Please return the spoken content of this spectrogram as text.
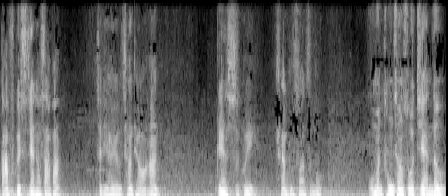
大富贵十件套沙发，这里还有长条案、电视柜，全部双子木。我们通常说捡漏，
